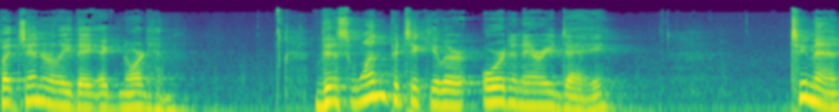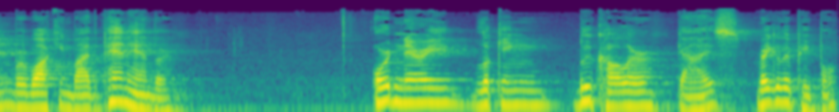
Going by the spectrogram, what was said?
but generally they ignored him. This one particular ordinary day, two men were walking by the panhandler ordinary looking blue collar guys, regular people.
